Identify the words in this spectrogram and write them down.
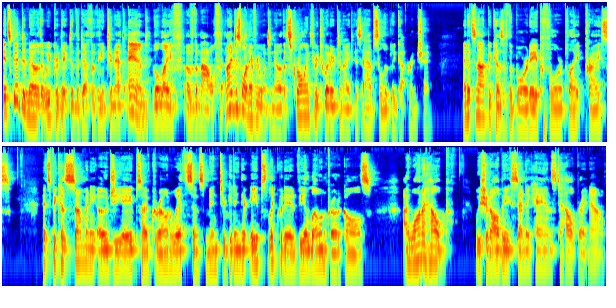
It's good to know that we predicted the death of the internet and the life of the mouth. And I just want everyone to know that scrolling through Twitter tonight is absolutely gut wrenching. And it's not because of the bored ape floor plate price. It's because so many OG apes I've grown with since Mint are getting their apes liquidated via loan protocols. I want to help. We should all be extending hands to help right now.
